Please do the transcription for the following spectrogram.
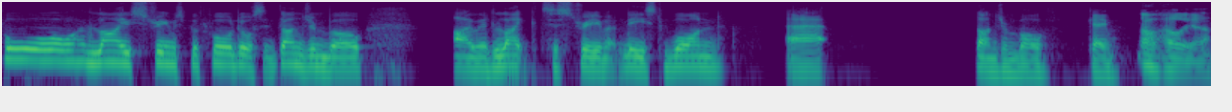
four live streams before Dorset Dungeon Bowl. I would like to stream at least one uh, Dungeon Bowl game. Oh hell yeah!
